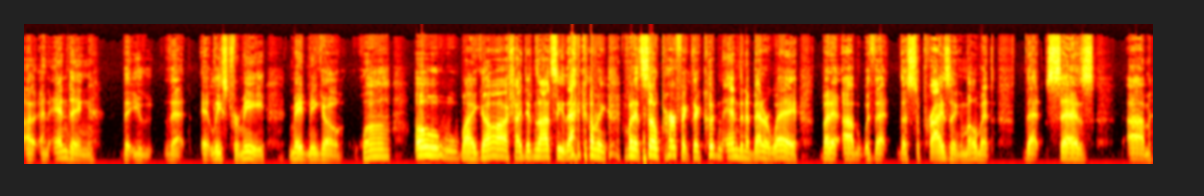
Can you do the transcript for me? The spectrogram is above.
a an ending that you that at least for me made me go what oh my gosh i did not see that coming. But it's so perfect. They couldn't end in a better way. But it, um, with that the surprising moment that says um,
